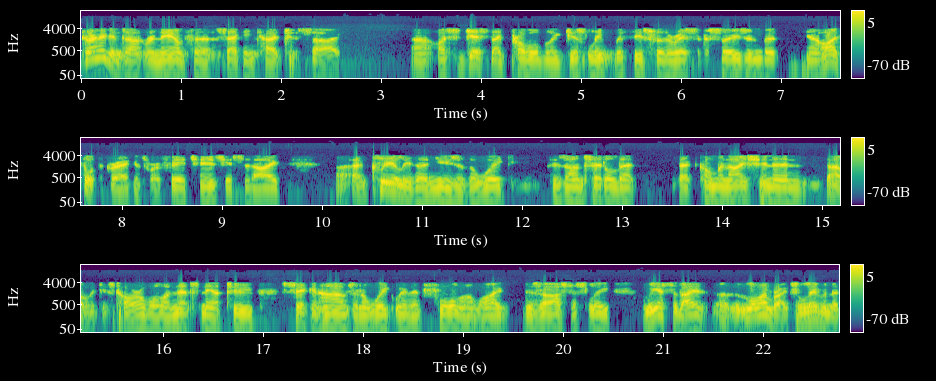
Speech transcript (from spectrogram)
Dragons aren't renowned for sacking coaches, so uh, I suggest they probably just limp with this for the rest of the season. But you know, I thought the Dragons were a fair chance yesterday. Uh, and clearly, the news of the week has unsettled that that combination, and they were just horrible. And that's now two second halves in a week where they've fallen away disastrously. I mean, yesterday, uh, line breaks eleven to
